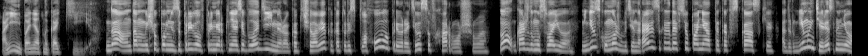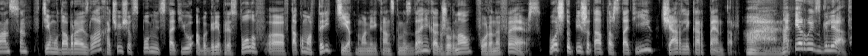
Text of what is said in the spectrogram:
они непонятно какие. Да, он там еще, помню, запривел в пример князя Владимира, как человека, который из плохого превратился в хорошего. Но каждому свое. Мединскому, может быть, и нравится, когда все понятно, как в сказке, а другим интересны нюансы. В тему добра и зла хочу еще вспомнить статью об «Игре престолов» э, в таком авторитетном американском издании, как журнал Foreign Affairs. Вот что пишет автор статьи Чарли Карпентер. На первый взгляд,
